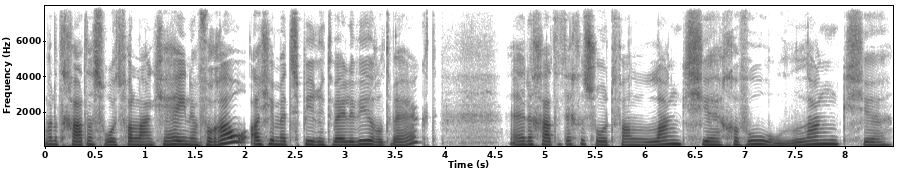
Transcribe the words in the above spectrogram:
Want het gaat een soort van langs je heen. En vooral als je met de spirituele wereld werkt, uh, dan gaat het echt een soort van langs je gevoel, langs je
